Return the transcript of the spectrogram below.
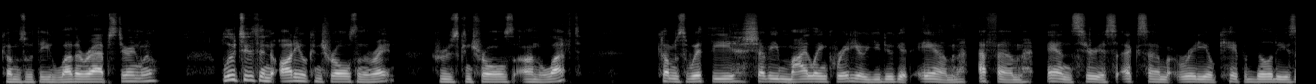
Comes with the leather wrap steering wheel. Bluetooth and audio controls on the right. Cruise controls on the left. Comes with the Chevy MyLink radio. You do get AM, FM, and Sirius XM radio capabilities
